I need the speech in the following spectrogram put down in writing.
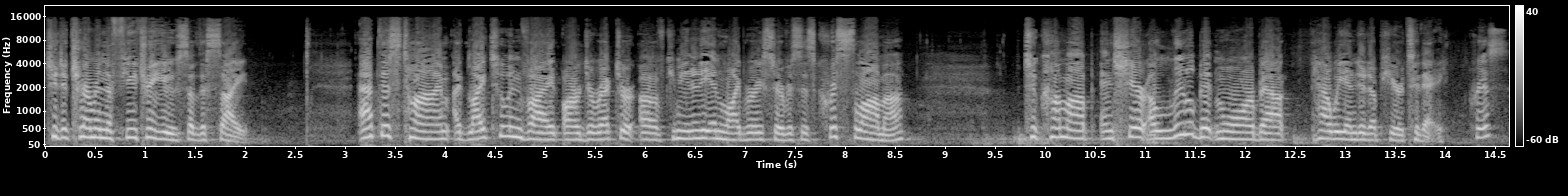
to determine the future use of the site. At this time, I'd like to invite our Director of Community and Library Services, Chris Slama, to come up and share a little bit more about how we ended up here today. Chris?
